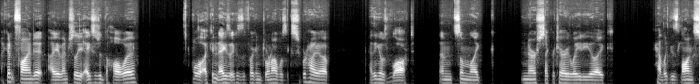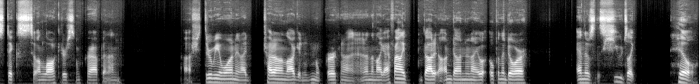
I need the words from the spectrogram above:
I couldn't find it. I eventually exited the hallway. Well, I couldn't exit because the fucking doorknob was like super high up I think it was locked. Then some like nurse secretary lady like had like these long sticks to unlock it or some crap, and then uh, she threw me one, and I tried to unlock it and it didn't work, and, I, and then like I finally got it undone, and I opened the door, and there's this huge like hill,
